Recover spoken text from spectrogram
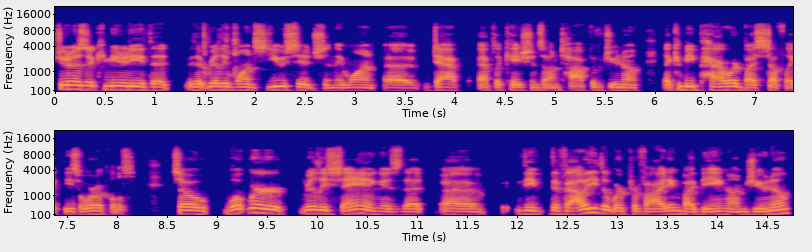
Juno's a community that that really wants usage, and they want uh, DApp applications on top of Juno that can be powered by stuff like these oracles. So what we're really saying is that uh, the the value that we're providing by being on Juno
